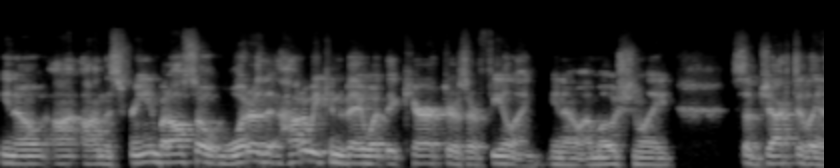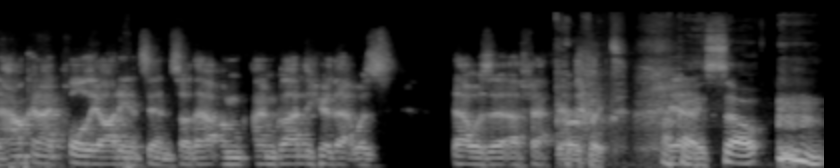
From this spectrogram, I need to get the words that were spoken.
you know on, on the screen, but also what are the how do we convey what the characters are feeling you know emotionally, subjectively, and how can I pull the audience in? So that I'm I'm glad to hear that was that was uh, effective. Perfect. Okay, Yeah. so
